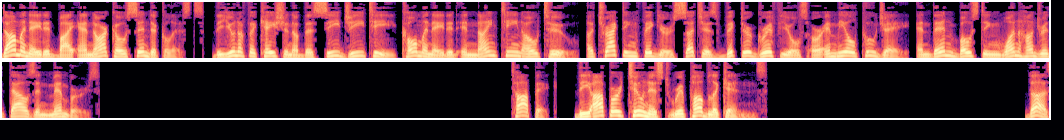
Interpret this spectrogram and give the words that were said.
Dominated by anarcho-syndicalists, the unification of the CGT culminated in 1902, attracting figures such as Victor Griffuelhes or Émile Pouget, and then boasting 100,000 members. The Opportunist Republicans Thus,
